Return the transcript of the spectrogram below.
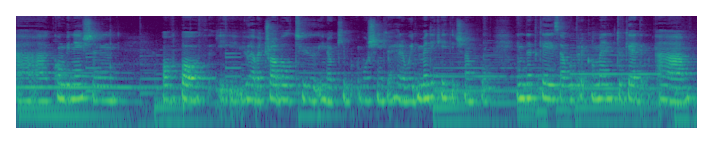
a combination of both you have a trouble to you know keep washing your hair with medicated shampoo in that case i would recommend to get um,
